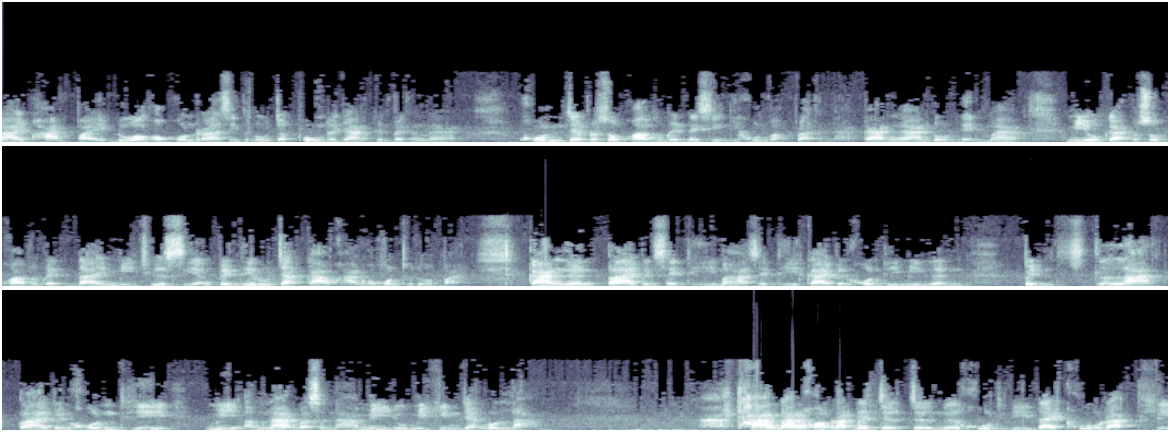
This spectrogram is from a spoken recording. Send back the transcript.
ร้ายๆผ่านไปดวงของคนราศีธนูจะพุ่งทะยานขึ้นไปข้างหน้า คุณจะประสบความสำเร็จในสิ่งที่คุณหวังปรารถนาการงานโดดเด่นมาก มีโอกาสประสบความสำเร็จได้มีชื่อเสียงเป็นที่รู้จักกล่าวขานของคนทั่วไป การเงินกลายเป็นเศรษฐี มหาเศรษฐีกลายเป็นคนที่มีเงินเป็นล้านกลายเป็นคนที่มีอำนาจวาสนามีอยู่มีกินอย่างล้นหลาม ทางด้านความรักได้เจอเจอเนื้อคู่ที่ดีได้คู่รักที่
